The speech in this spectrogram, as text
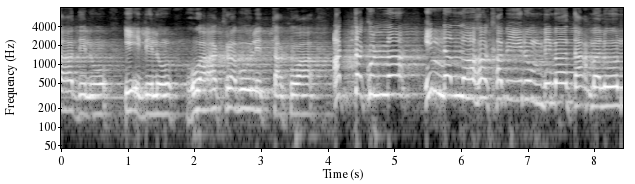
তাদিলু ইদিলু হুয়া আকরাবু লিত্তাকওয়া আত্তাকুল্লাহ ইন্নাল্লাহা খাবীরুম বিমা তা'মালুন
